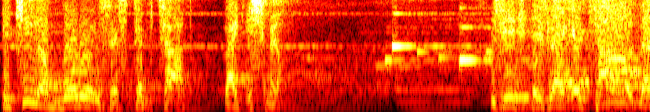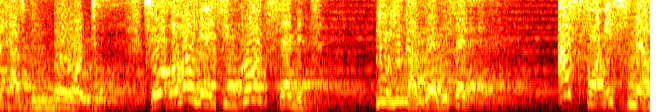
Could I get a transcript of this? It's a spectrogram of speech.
Pikin Naboro is a stepchild like Ishmael. You see, it's like a child that has been borrowed. So over here, you see, God said it. Look, look at God. He said, As for Ishmael,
